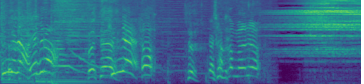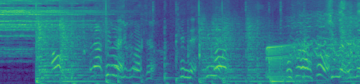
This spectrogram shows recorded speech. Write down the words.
힘내자 얘들아! 파이팅! 어, 힘내 야 잠깐만요. 어나 힘내. 줄것 같아요. 힘내 힘내. 어. 오셔 놓고. 힘내 힘내.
